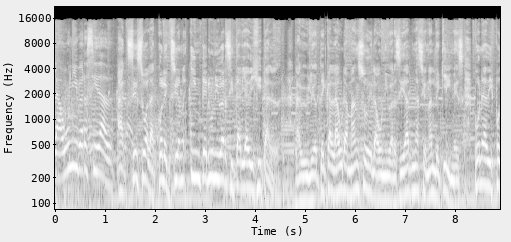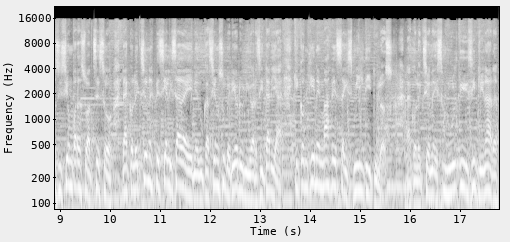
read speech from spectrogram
La universidad. Acceso a la colección interuniversitaria digital. La Biblioteca Laura Manso de la Universidad Nacional de Quilmes pone a disposición para su acceso la colección especializada en educación superior universitaria que contiene más de 6.000 títulos. La colección es multidisciplinar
